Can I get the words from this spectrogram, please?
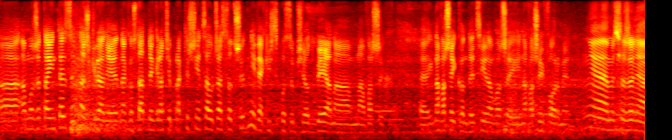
A, a może ta intensywność grania, jednak ostatnio gracie praktycznie cały czas co trzy dni, w jakiś sposób się odbija na, na, waszych, e, na waszej kondycji, na waszej, na waszej formie? Nie, myślę, że nie.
